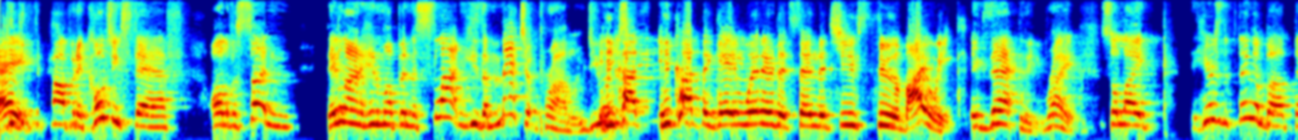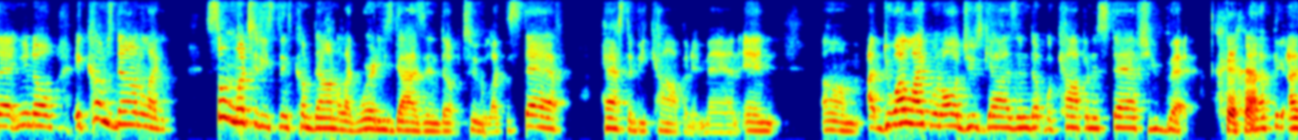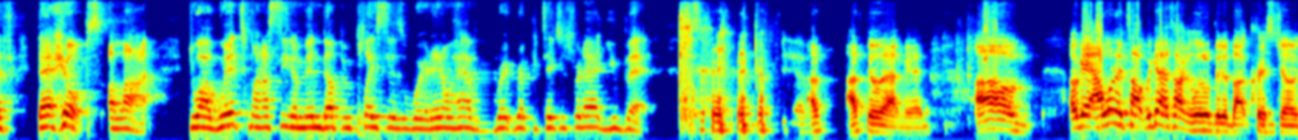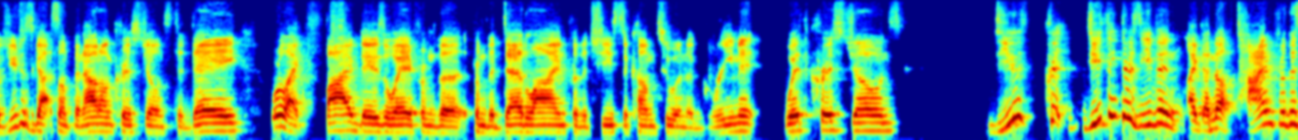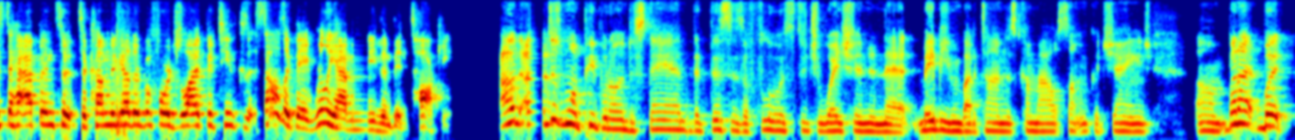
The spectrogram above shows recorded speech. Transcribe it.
He gets the competent coaching staff. All of a sudden, they line him up in the slot, and he's a matchup problem. Do you he understand? Caught, he caught the game winner that sent the Chiefs through the bye week. Exactly right. So like here's the thing about that. You know, it comes down to like so much of these things come down to like where these guys end up too. Like the staff has to be competent, man. And um, I, do I like when all juice guys end up with competent staffs? You bet. I think I, that helps a lot. Do I wince when I see them end up in places where they don't have great reputations for that? You bet. So, yeah. I, I feel that, man. Um, okay, I want to talk. We got to talk a little bit about Chris Jones. You just got something out on Chris Jones today. We're like five days away from the from the deadline for the Chiefs to come to an agreement with Chris Jones. Do you do you think there's even like enough time for this to happen to, to come together before July 15th? Because it sounds like they really haven't even been talking. I, I, just want people to understand that this is a fluid situation and that maybe even by the time this come out, something could change. Um, but I, but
